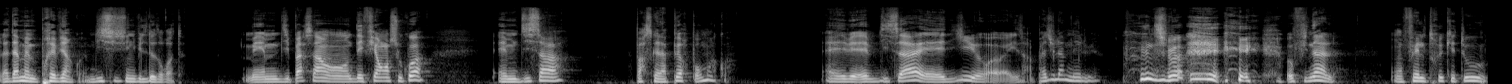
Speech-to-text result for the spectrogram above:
la dame, elle me prévient, quoi. Elle me dit si c'est une ville de droite. Mais elle me dit pas ça en défiance ou quoi. Elle me dit ça parce qu'elle a peur pour moi, quoi. Elle, elle me dit ça et elle dit, ouais, ils auraient pas dû l'amener, lui. tu vois? Au final, on fait le truc et tout.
